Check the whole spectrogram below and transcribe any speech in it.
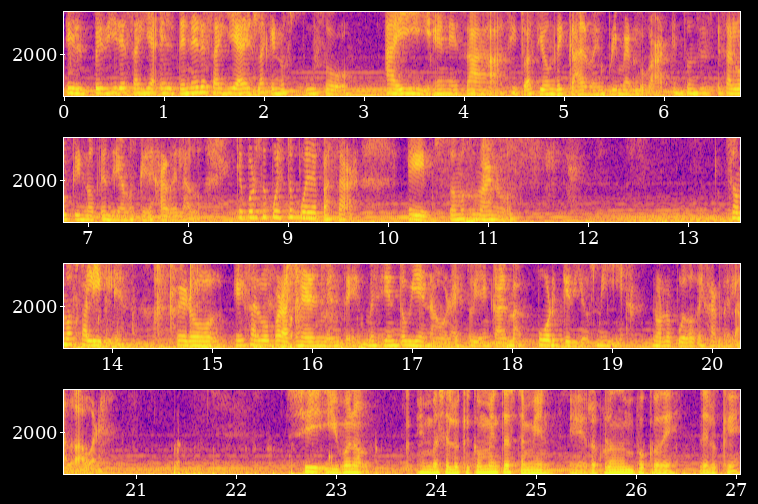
el pedir esa guía, el tener esa guía es la que nos puso ahí en esa situación de calma en primer lugar. Entonces es algo que no tendríamos que dejar de lado. Que por supuesto puede pasar. Eh, somos humanos, somos falibles, pero es algo para tener en mente. Me siento bien ahora, estoy en calma porque Dios me guía no lo puedo dejar de lado ahora. Sí, y bueno, en base a lo que comentas, también eh, recordando un poco de, de, lo que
